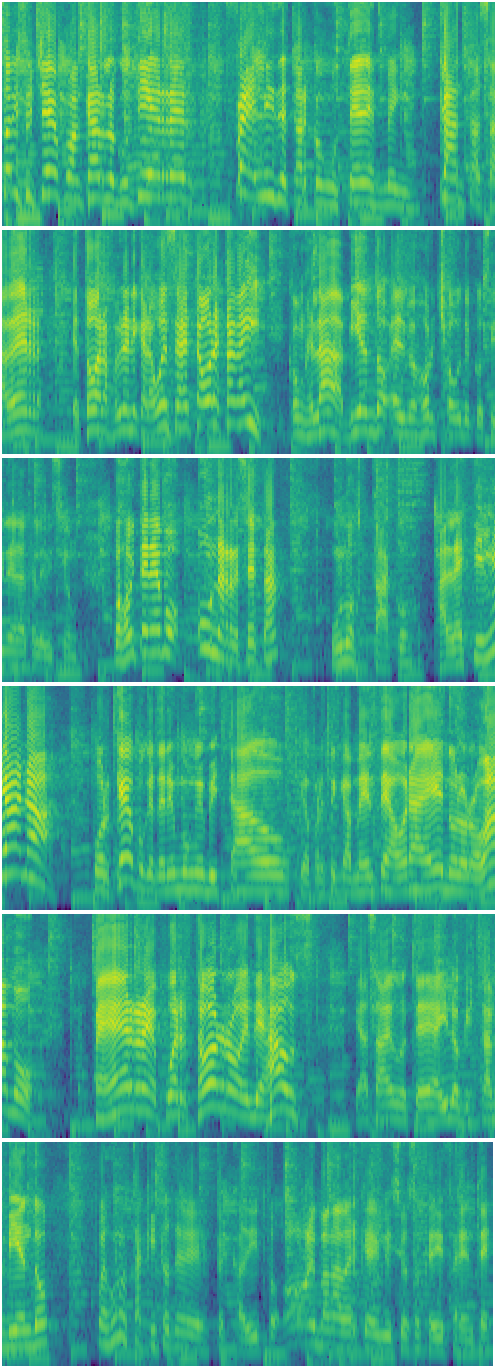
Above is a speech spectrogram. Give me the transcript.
Soy su chef Juan Carlos Gutiérrez. Feliz de estar con ustedes. Me encanta saber que toda la familia nicaragüense a esta hora están ahí, congelada, viendo el mejor show de cocina de la televisión. Pues hoy tenemos una receta, unos tacos a la estiliana. ¿Por qué? Porque tenemos un invitado que prácticamente ahora es, nos lo robamos. PR, Puertorro, en the house. Ya saben ustedes ahí lo que están viendo. Pues unos taquitos de pescadito. Hoy van a ver qué delicioso, qué diferente.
